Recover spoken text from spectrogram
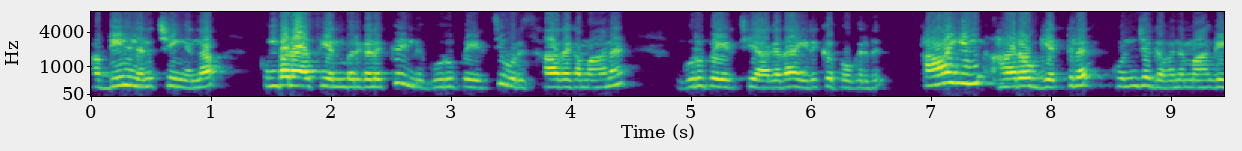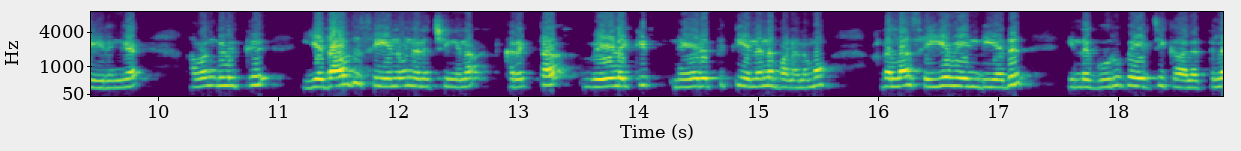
அப்படின்னு நினைச்சீங்கன்னா கும்பராசி என்பர்களுக்கு இந்த குரு பயிற்சி ஒரு சாதகமான குரு பயிற்சியாக தான் இருக்க போகிறது. தாயின் ஆரோக்கியத்துல கொஞ்சம் கவனமாக இருங்க. அவங்களுக்கு ஏதாவது செய்யணும்னு நினைச்சீங்கன்னா கரெக்டா வேலைக்கு நேரத்துக்கு என்னென்ன பண்ணணுமோ அதெல்லாம் செய்ய வேண்டியது இந்த குரு பயிற்சி காலத்துல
